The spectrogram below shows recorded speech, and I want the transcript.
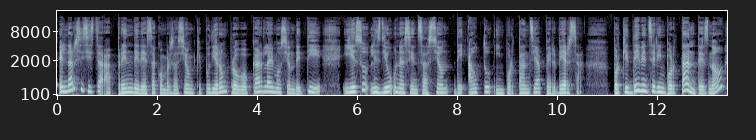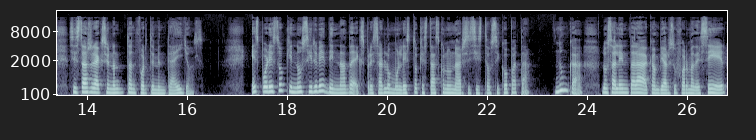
el narcisista aprende de esa conversación que pudieron provocar la emoción de ti y eso les dio una sensación de autoimportancia perversa porque deben ser importantes, ¿no? Si estás reaccionando tan fuertemente a ellos. Es por eso que no sirve de nada expresar lo molesto que estás con un narcisista o psicópata. Nunca los alentará a cambiar su forma de ser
